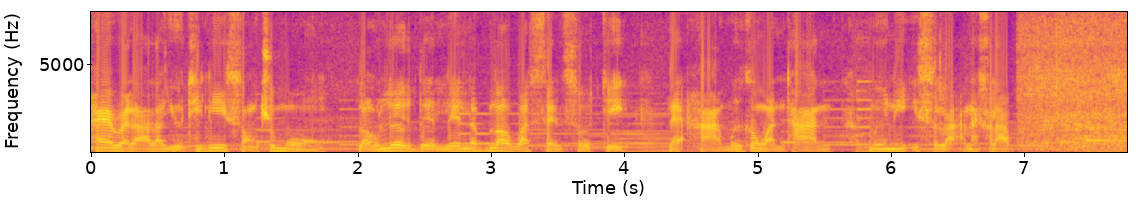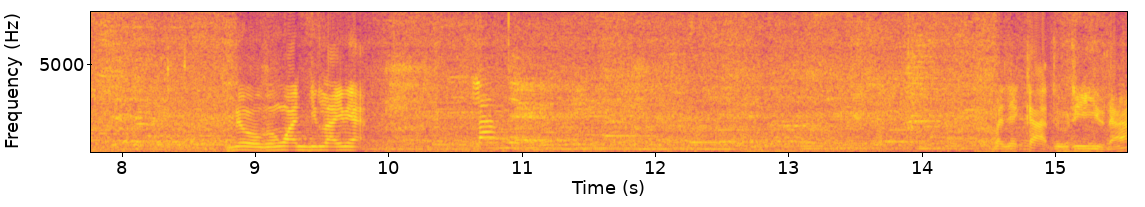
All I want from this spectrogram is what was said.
ให้เวลาเราอยู่ที่นี่ 2 ชั่วโมง เราเลือกเดินเล่นรอบๆวัดเซนโซจิ และหามื้อกลางวันทาน มื้อนี้อิสระนะครับเดี๋ยวกลางวันกินอะไรเนี่ยราเมงบรรยากาศดูดีอยู่นะ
